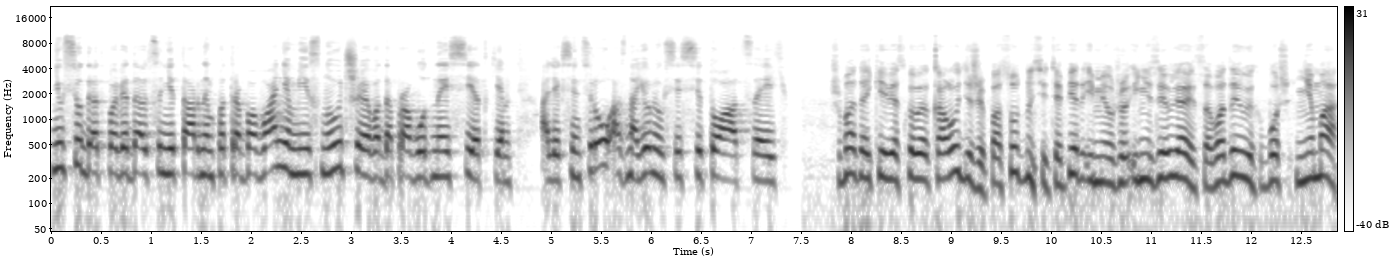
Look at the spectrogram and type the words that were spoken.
Не ўсюды адпавядаюць санітарным патрабаванням і існуючыя вадаправодныя сеткі. Алег Сенцюроў азнаёміўся з сітуацыяй. Шмат якія вясковыя калодзежы па сутнасці цяпер імі ўжо і не з'яўляецца вады ў іх больш няма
